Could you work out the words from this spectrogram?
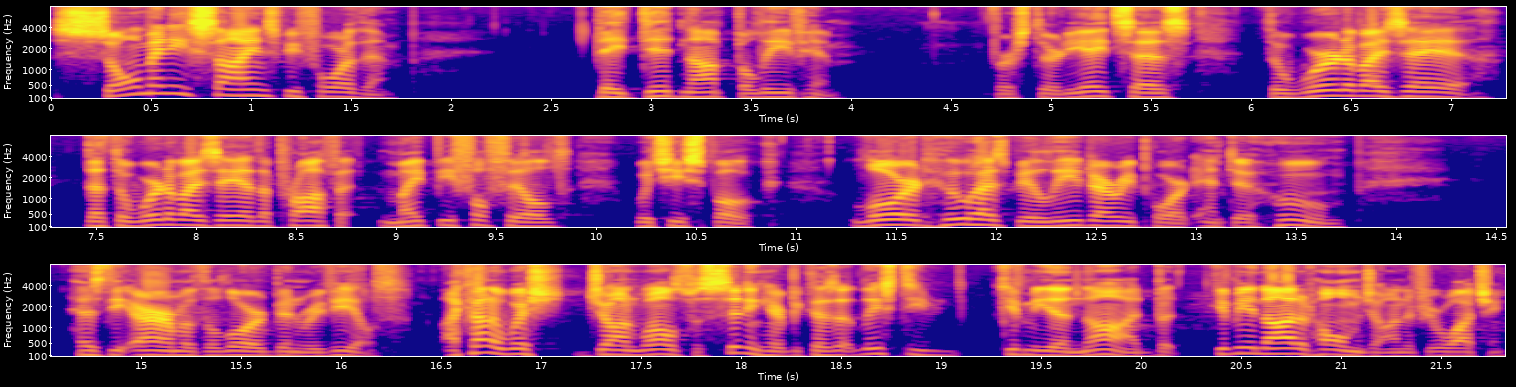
so many signs before them, they did not believe him. Verse 38 says, The word of Isaiah, that the word of Isaiah the prophet might be fulfilled, which he spoke. Lord, who has believed our report, and to whom has the arm of the Lord been revealed? I kind of wish John Wells was sitting here because at least he'd give me a nod, but give me a nod at home, John, if you're watching.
